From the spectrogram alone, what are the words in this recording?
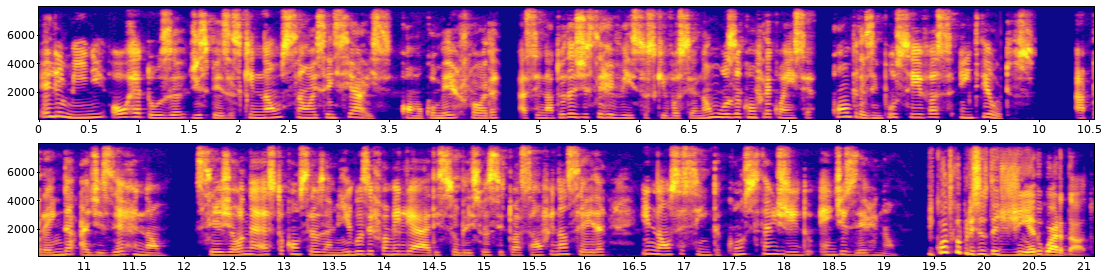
Elimine ou reduza despesas que não são essenciais, como comer fora, assinaturas de serviços que você não usa com frequência, compras impulsivas, entre outros. Aprenda a dizer não. Seja honesto com seus amigos e familiares sobre sua situação financeira e não se sinta constrangido em dizer não. E quanto que eu preciso ter de dinheiro guardado?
